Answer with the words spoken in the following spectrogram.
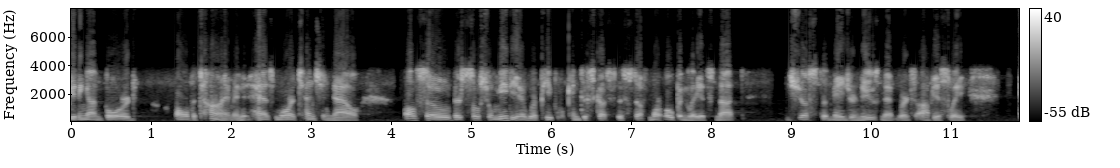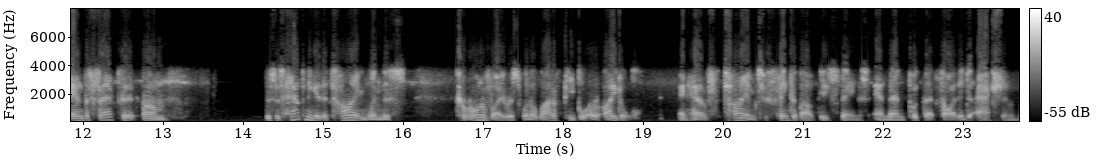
getting on board all the time, and it has more attention now. Also, there's social media where people can discuss this stuff more openly. It's not just the major news networks, obviously, and the fact that um, this is happening at a time when this coronavirus, when a lot of people are idle and have time to think about these things and then put that thought into action,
